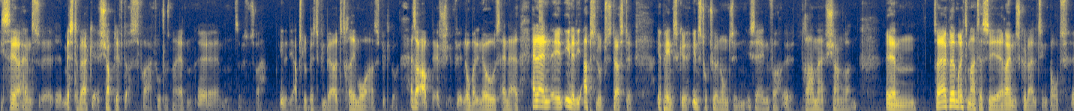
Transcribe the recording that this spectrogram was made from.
især hans øh, mesterværk øh, Shoplifters fra 2018, øh, som jeg synes var en af de absolut bedste film, og det tredje mor er også virkelig godt. Altså, og, øh, Nobody Knows, han er, han er en, en af de absolut største japanske instruktører nogensinde, især inden for øh, drama-genren. Øhm, så jeg glæder mig rigtig meget til at se Regnen skyller alting bort. Uh,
